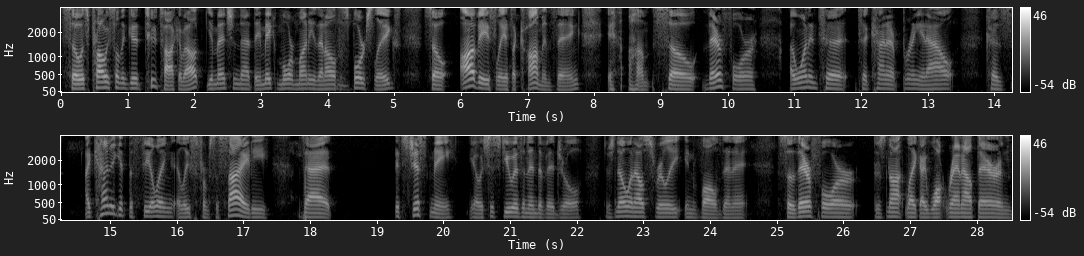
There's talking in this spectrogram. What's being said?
so it's probably something good to talk about. You mentioned that they make more money than all the sports leagues. So obviously it's a common thing. Um, so therefore, I wanted to to kind of bring it out because I kind of get the feeling, at least from society, that it's just me. You know, it's just you as an individual. There's no one else really involved in it. So therefore, there's not like I ran out there and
